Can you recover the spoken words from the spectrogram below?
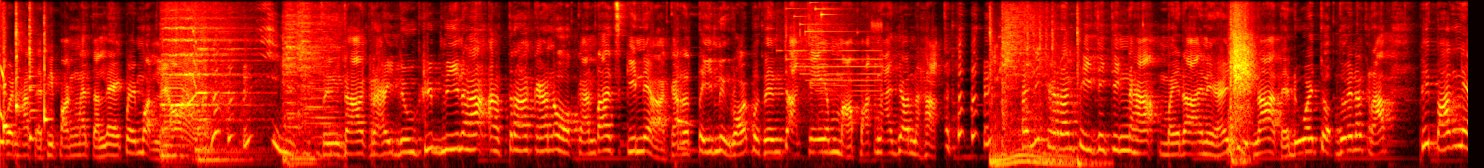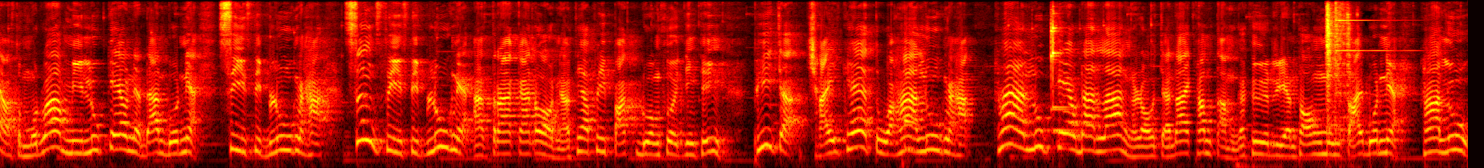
ด้วยนะฮะแต่พี่ปังน่าจะแลกไปหมดแล้วซึ่งถ้าใครดูคลิปนี้นะฮะอัตราการออกการได้สกินเนี่ยการันตี 100%จากเกมหมาปักนายอนนะฮะอันนี้การันตีจริงๆนะฮะไม่ได้เนี่ยให้จีบหน้าแต่ดูให้จบด้วยนะครับพี่ปักเนี่ยสมมติว่ามีลูกแก้วเนี่ยด้านบนเนี่ย 40 ลูกนะฮะซึ่ง 40 ลูกเนี่ยอัตราการออกเนี่ยถ้าพี่ปักดวงสวยจริง ๆ พี่จะใช้แค่ตัว 5 ลูกนะฮะห้าลูกแก้วด้านล่างเราจะได้ขั้นต่ำก็คือเหรียญทองมุมซ้ายบนเนี่ยห้าลูก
